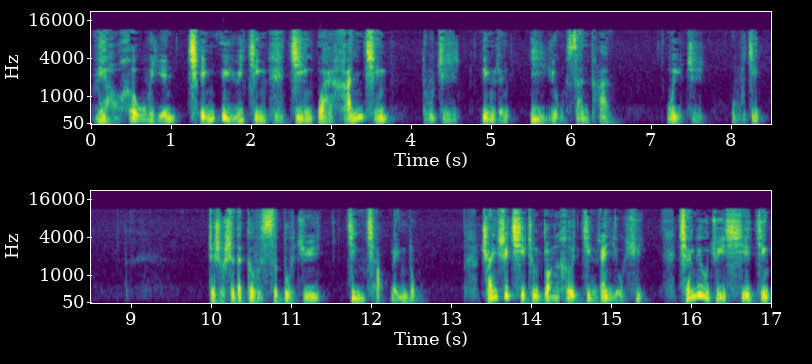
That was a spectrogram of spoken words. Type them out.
妙合无言。情寓于景，景外含情，读之令人一咏三叹，谓之无尽。这首诗的构思布局精巧玲珑，全诗起承转合井然有序。前六句写景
